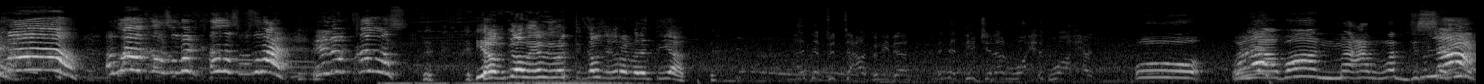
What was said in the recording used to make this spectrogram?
الله الله خلص الوقت خلص بسرعة يا الوقت خلص يا مقاضي يبي وقت خلص يروح بلنتيات هدف التعادل إذا. النتيجة الآن واحد واحد. و... واليابان مع الرد السريع.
